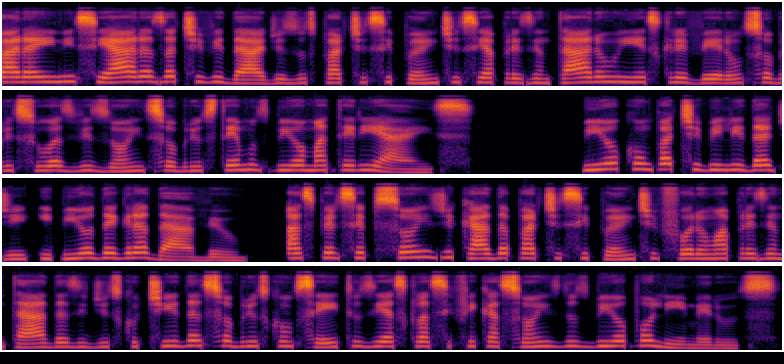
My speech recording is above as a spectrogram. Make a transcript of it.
Para iniciar as atividades, os participantes se apresentaram e escreveram sobre suas visões sobre os temas biomateriais, biocompatibilidade e biodegradável. As percepções de cada participante foram apresentadas e discutidas sobre os conceitos e as classificações dos biopolímeros.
